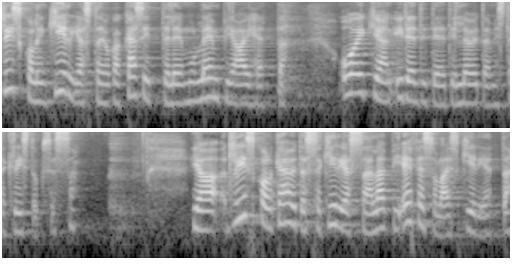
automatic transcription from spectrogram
Driscollin kirjasta, joka käsittelee mun lempiaihetta, oikean identiteetin löytämistä Kristuksessa. Ja Driscoll käy tässä kirjassaan läpi Efesolaiskirjettä,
